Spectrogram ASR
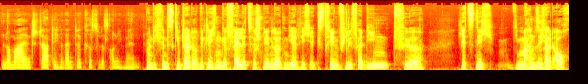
normalen staatlichen Rente, kriegst du das auch nicht mehr hin. Und ich finde, es gibt halt auch wirklich ein Gefälle zwischen den Leuten, die halt wirklich extrem viel verdienen, für jetzt nicht, die machen sich halt auch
